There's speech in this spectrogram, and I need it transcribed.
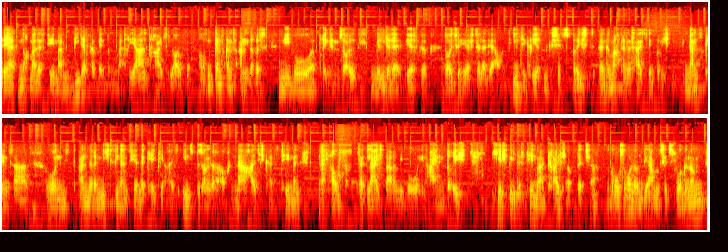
der nochmal das Thema Wiederverwendung, Materialkreisläufe auf ein ganz, ganz anderes Niveau bringen soll. Wir sind ja der erste deutsche Hersteller, der auch einen integrierten Geschäftsbericht äh, gemacht hat. Das heißt, wir berichten Finanzkennzahlen und andere nicht finanzielle KPIs, insbesondere auch Nachhaltigkeitsthemen auf vergleichbarem Niveau in einem Bericht. Hier spielt das Thema Kreislaufwirtschaft eine große Rolle und wir haben uns jetzt vorgenommen,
